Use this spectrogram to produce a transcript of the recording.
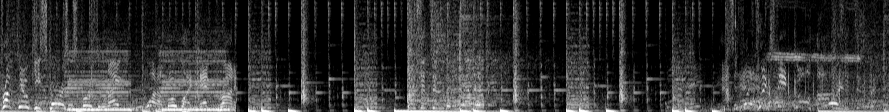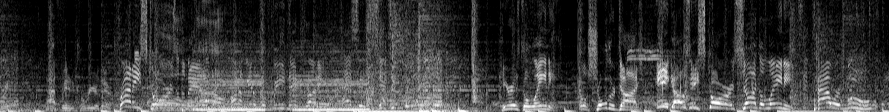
from Duke. He scores his first of the night. What a move by Ned Crotty. Pass it for quick a career there. Crotty scores and the man on a beautiful feed. Ned Crotty has his second. Here is Delaney. Little shoulder dodge. In he goes and he scores. Sean Delaney. Power move.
